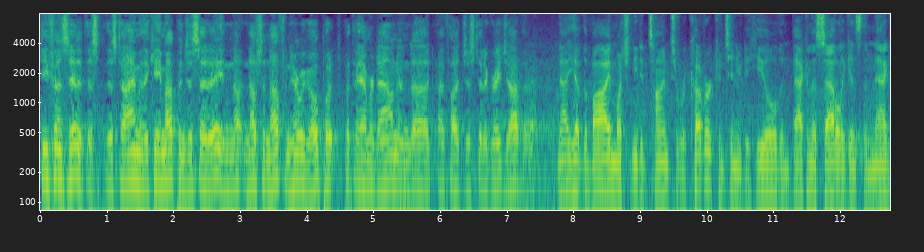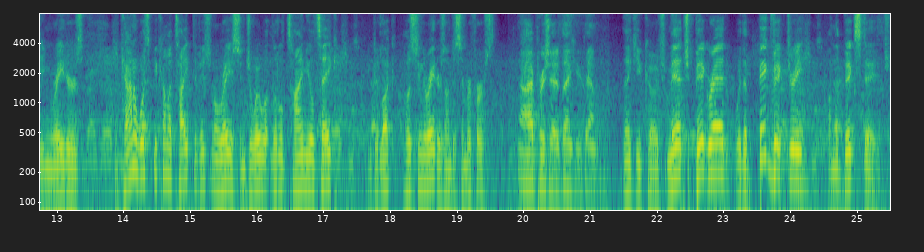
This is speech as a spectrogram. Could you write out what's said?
Defense did it this this time, and they came up and just said, "Hey, enough's enough," and here we go. Put put the hammer down, and uh, I thought just did a great job there. Now you have the bye, much needed time to recover, continue to heal, then back in the saddle against the nagging Raiders, and kind of what's become a tight divisional race. Enjoy what little time you'll take, and good luck hosting the Raiders on December 1st. I appreciate it. Thank you, Dan. Thank you, Coach. Mitch, Big Red with a big victory on the big stage.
